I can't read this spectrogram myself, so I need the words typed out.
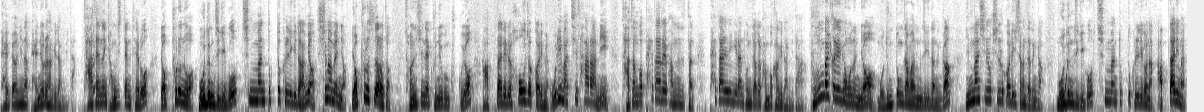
배변이나 배뇨를 하기도 합니다. 자세는 경직된 채로 옆으로 누워 못 움직이고 침만 뚝뚝 흘리기도 하며 심하면요, 옆으로 쓰러져 전신의 근육은 굳고요. 앞다리를 허우적거리며 우리 마치 사람이 자전거 페달을 밟는 듯한 페달링이란 동작을 반복하기도 합니다. 부분 발작의 경우는요. 뭐 눈동자만 움직이다든가 입만 실룩실룩거리기 시작한다든가 못 움직이고 침만 뚝뚝 흘리거나 앞다리만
